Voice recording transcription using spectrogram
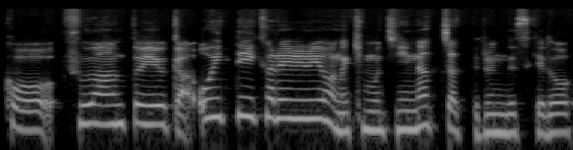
こう、不安というか、置いていかれるような気持ちになっちゃってるんですけど、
